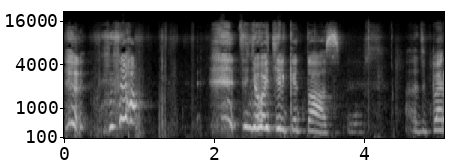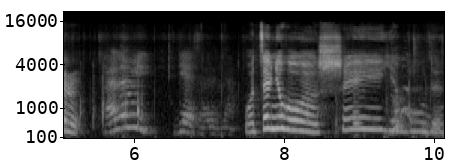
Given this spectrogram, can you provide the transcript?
Це в нього тільки таз. А тепер оце в нього шия буде.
